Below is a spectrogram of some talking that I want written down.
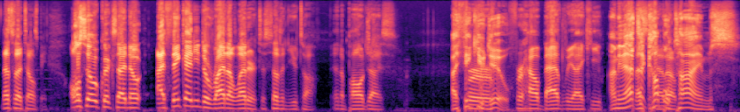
That's what that tells me. Also, quick side note: I think I need to write a letter to Southern Utah and apologize. I think for, you do. for how badly I keep. I mean, that's a messing that couple times.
